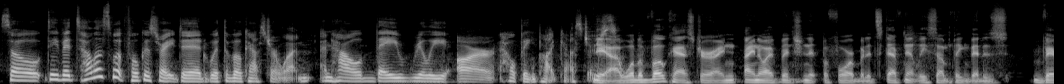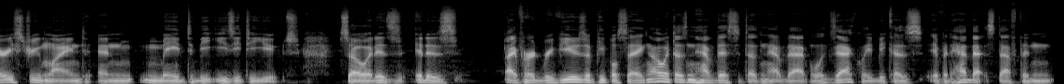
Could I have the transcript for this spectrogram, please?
So, David, tell us what Focusrite did with the Vocaster one and how they really are helping podcasters. Yeah, well, the Vocaster, I, I know I've mentioned it before, but it's definitely something that is very streamlined and made to be easy to use. So it is, it is, I've heard reviews of people saying, oh, it doesn't have this, it doesn't have that. Well, exactly, because if it had that stuff, then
